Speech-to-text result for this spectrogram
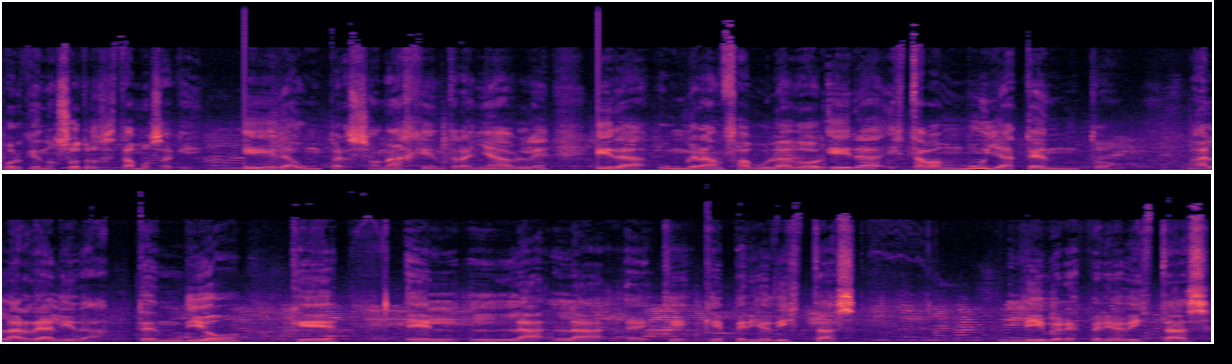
porque nosotros estamos aquí. Era un personaje entrañable, era un gran fabulador, era, estaba muy atento a la realidad. Tendió que, el, la, eh, que periodistas libres, periodistas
